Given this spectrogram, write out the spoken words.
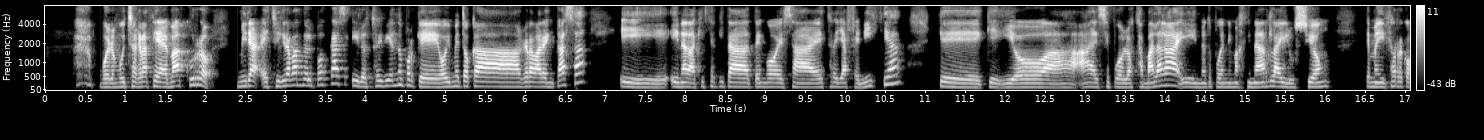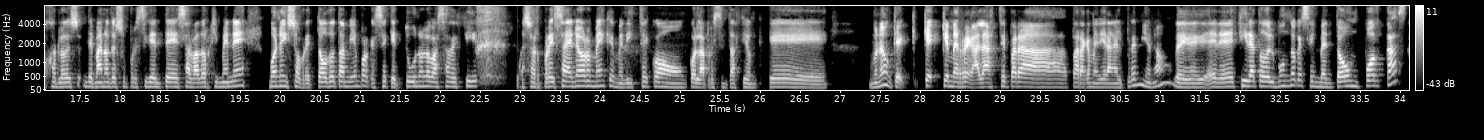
bueno, muchas gracias. Además, Curro, mira, estoy grabando el podcast y lo estoy viendo porque hoy me toca grabar en casa y, nada, aquí cerquita tengo esa estrella fenicia que, guió a, ese pueblo hasta Málaga y no te pueden imaginar la ilusión que me hizo recogerlo de, manos de su presidente Salvador Jiménez. Bueno, y sobre todo también, porque sé que tú no lo vas a decir, la sorpresa enorme que me diste con, la presentación que, bueno, que, me regalaste para, que me dieran el premio, ¿no? De, de, decir a todo el mundo que se inventó un podcast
